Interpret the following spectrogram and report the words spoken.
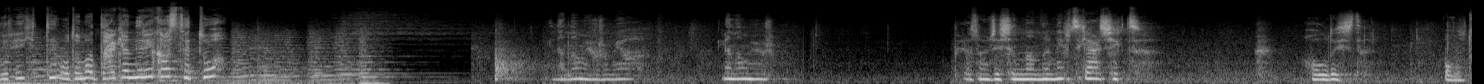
Nereye gitti? Odama derken nereye kastetti o? İnanamıyorum ya. İnanamıyorum. Biraz önce yaşanılanların hepsi gerçekti. Oldu işte. Oldu.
